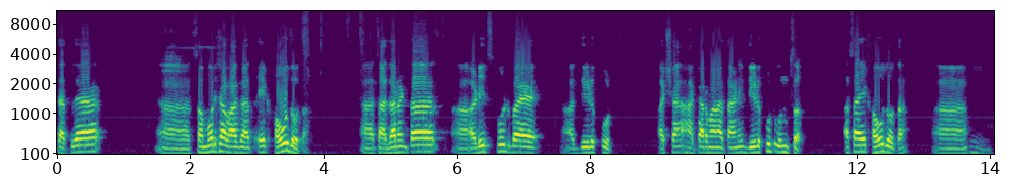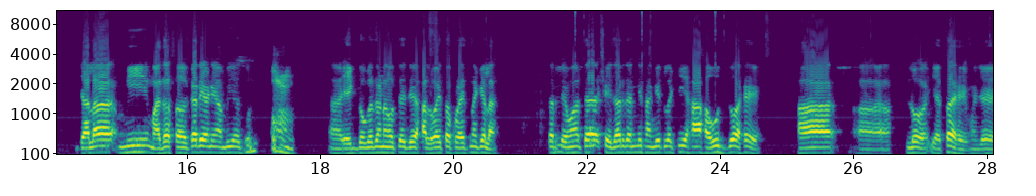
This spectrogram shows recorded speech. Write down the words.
त्यातल्या समोरच्या भागात एक हौद होता. साधारणतः अडीच फूट बाय दीड फूट अशा आकारमानाचा आणि दीड फूट उंच असा एक हौद होता. ज्याला मी माझा सहकारी आणि आम्ही अजून एक दोघ जण होते जे हलवायचा प्रयत्न केला तर. तेव्हा त्या शेजारी त्यांनी सांगितलं की हा हौद जो आहे हा लो याचा आहे म्हणजे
